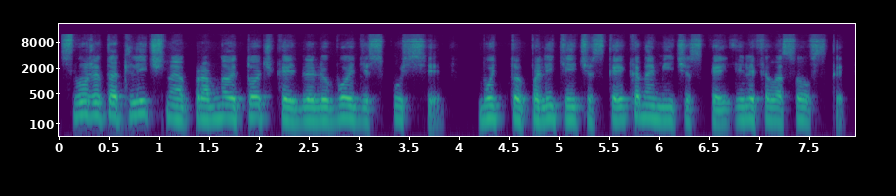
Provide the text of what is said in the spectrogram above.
служит отличной отправной точкой для любой дискуссии, будь то политической, экономической или философской –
